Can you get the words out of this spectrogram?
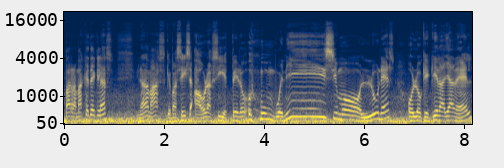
barra más que teclas. Nada más, que paséis ahora sí, espero, un buenísimo lunes o lo que queda ya de él.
